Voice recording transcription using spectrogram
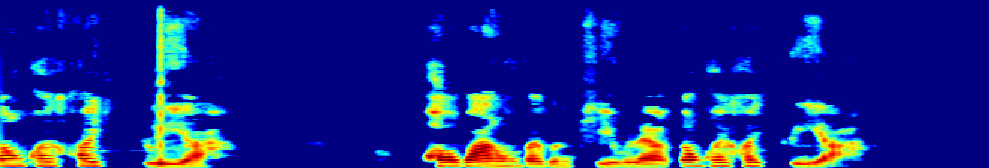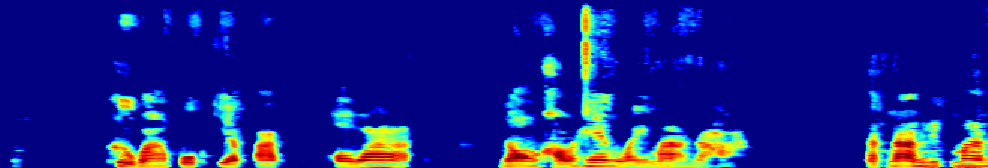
ต้องค่อยๆเกลี่ย พอวางลงไปบนผิวแล้วต้องค่อยๆเกลี่ย คือวางปุ๊บเกลี่ยปั๊บเพราะว่าน้องเขาแห้งไวมากนะคะ จากนั้นลิปมัน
